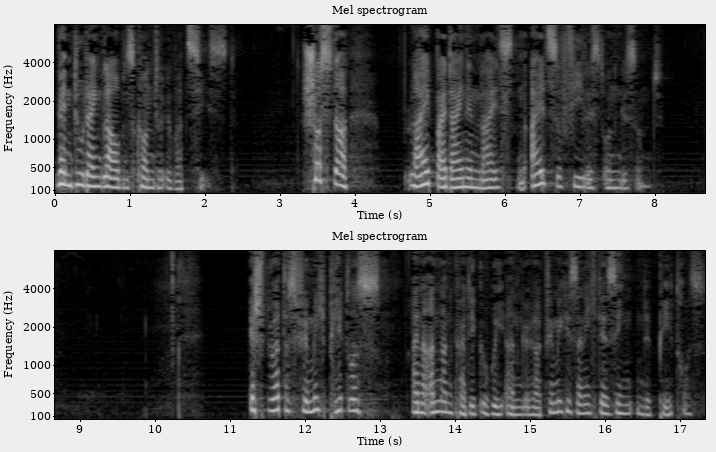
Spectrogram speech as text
wenn du dein Glaubenskonto überziehst? Schuster, bleib bei deinen Leisten. Allzu viel ist ungesund. Er spürt, dass für mich Petrus einer anderen Kategorie angehört. Für mich ist er nicht der sinkende Petrus.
